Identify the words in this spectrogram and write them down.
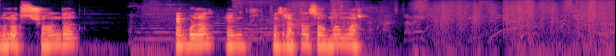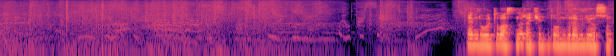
Lunox şu anda hem buradan hem mızraktan savunmam var. Hem de ulti bastığında rakibi dondurabiliyorsun.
